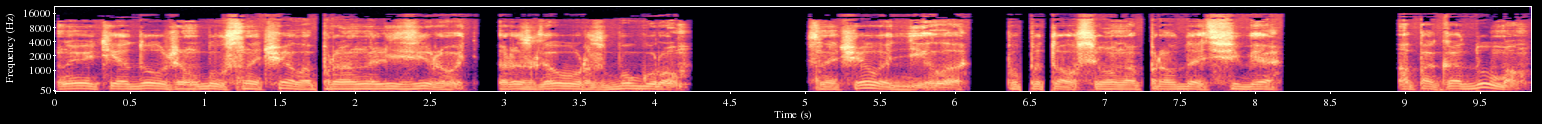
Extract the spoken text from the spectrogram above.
Но ведь я должен был сначала проанализировать разговор с бугром. Сначала дело, попытался он оправдать себя. А пока думал,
